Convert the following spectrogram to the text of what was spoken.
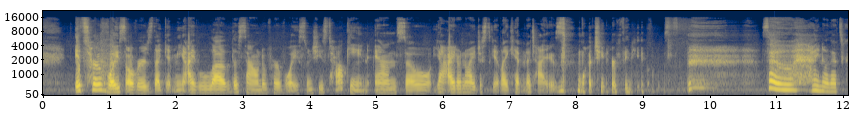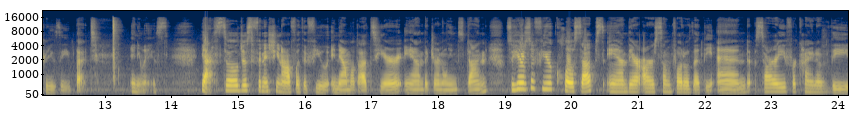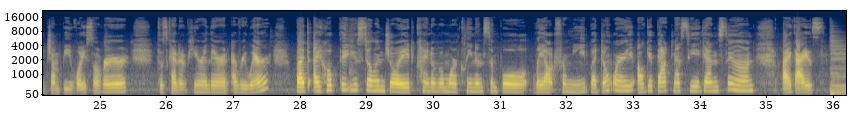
it's her voiceovers that get me. I love the sound of her voice when she's talking. And so, yeah, I don't know. I just get like hypnotized watching her videos. So, I know that's crazy, but anyways, yeah, still just finishing off with a few enamel dots here and the journaling's done. So here's a few close-ups and there are some photos at the end. Sorry for kind of the jumpy voiceover, those kind of here and there and everywhere. But I hope that you still enjoyed kind of a more clean and simple layout from me. But don't worry, I'll get back messy again soon. Bye guys.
